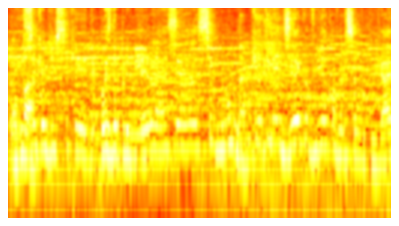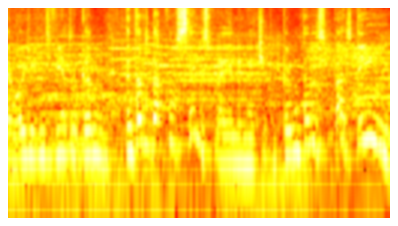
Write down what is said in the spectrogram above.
Por Opa. isso que eu disse que depois da primeira, essa é a segunda. O que eu queria dizer é que eu vinha conversando com o Jairo hoje, a gente vinha trocando, tentando dar conselhos pra ele, né? Tipo, perguntando, tu tem,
